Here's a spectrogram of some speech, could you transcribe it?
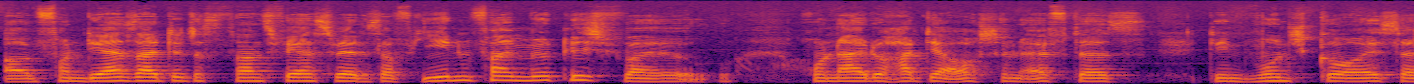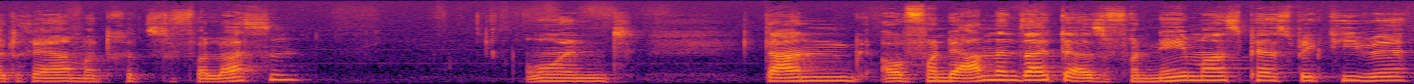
äh, von der Seite des Transfers wäre das auf jeden Fall möglich, weil Ronaldo hat ja auch schon öfters den Wunsch geäußert, Real Madrid zu verlassen. Und dann auch von der anderen Seite, also von Neymars Perspektive,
